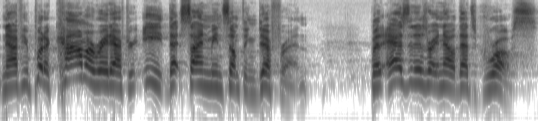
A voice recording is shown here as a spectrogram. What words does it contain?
Now, if you put a comma right after eat, that sign means something different. But as it is right now, that's gross.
